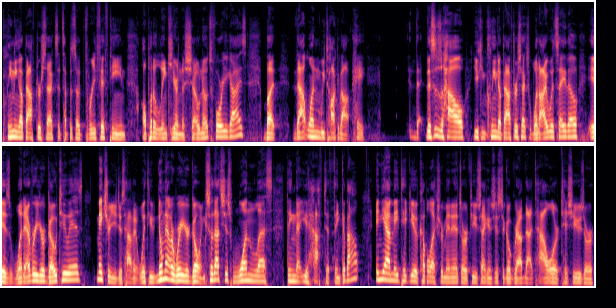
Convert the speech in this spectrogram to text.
Cleaning Up After Sex. It's episode 315. I'll put a link here in the show notes for you guys. But that one we talk about, hey, th- this is how you can clean up after sex. What I would say though is whatever your go to is, make sure you just have it with you no matter where you're going. So that's just one less thing that you have to think about. And yeah, it may take you a couple extra minutes or a few seconds just to go grab that towel or tissues or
